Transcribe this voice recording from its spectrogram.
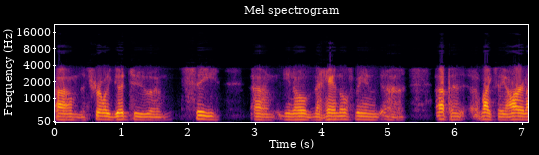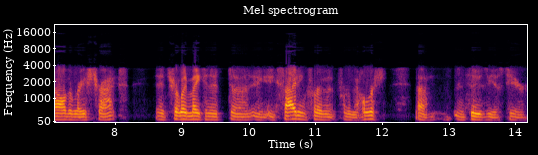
Um, it's really good to um, see, um, you know, the handles being uh, up in, like they are at all the racetracks. It's really making it uh, exciting for the for the horse um, enthusiast here.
